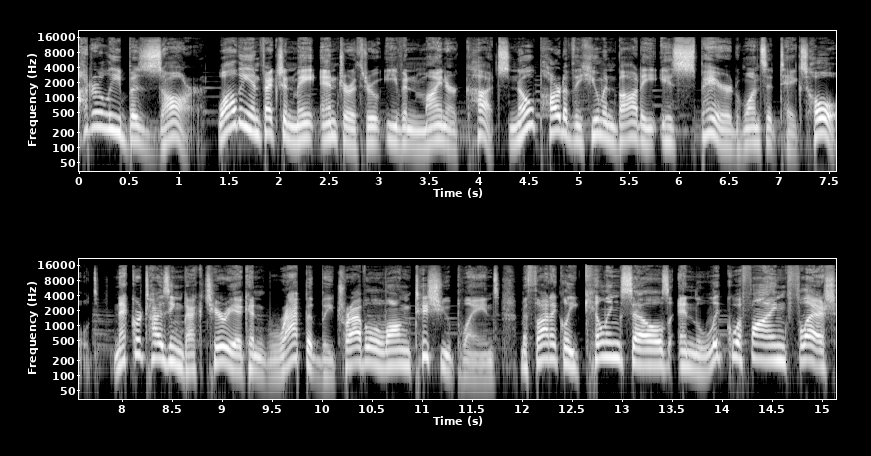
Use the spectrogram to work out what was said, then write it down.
utterly bizarre. While the infection may enter through even minor cuts, no part of the human body is spared once it takes hold. Necrotizing bacteria can rapidly travel along tissue planes, methodically killing cells and liquefying flesh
